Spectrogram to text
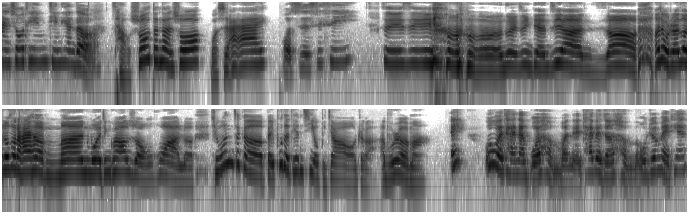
欢迎收听今天的草说短短说，我是爱爱，我是 CC。CC，最近天气很热，而且我觉得热就热的还很闷，我已经快要融化了。请问这个北部的天气有比较这个啊不热吗？哎、欸，我以为台南不会很闷诶、欸，台北真的很闷。我觉得每天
